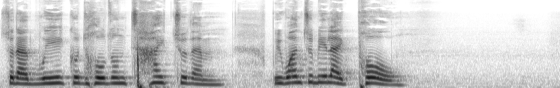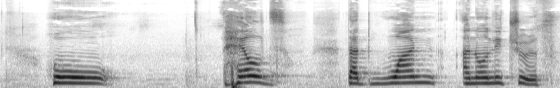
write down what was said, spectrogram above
so that we could hold on tight to them. We want to be like Paul, who held that one and only truth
